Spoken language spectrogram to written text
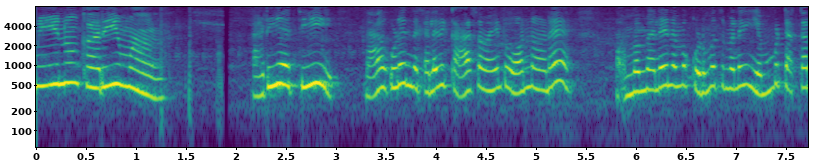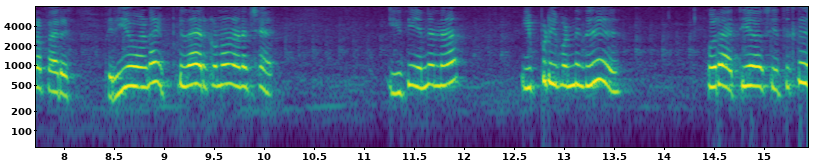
மீனும் கறியுமா? அடியாத்தி நான் கூட இந்த கிழவி காசை வாங்கிட்டு ஓடினோடனே நம்ம மேலே நம்ம குடும்பத்து மேலே எம்பு டக்கரை பாரு. பெரியவனா இப்படிதான் இருக்கணும்னு நினச்சேன். இது என்னன்னா இப்படி பண்ணுது. ஒரு அத்தியாவசியத்துக்கு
